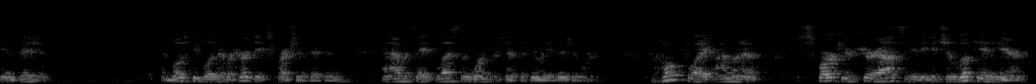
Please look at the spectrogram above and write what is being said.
and vision. And most people have never heard the expression vision, and I would say it's less than 1% that do any vision work. So hopefully I'm going to spark your curiosity to get you look in here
